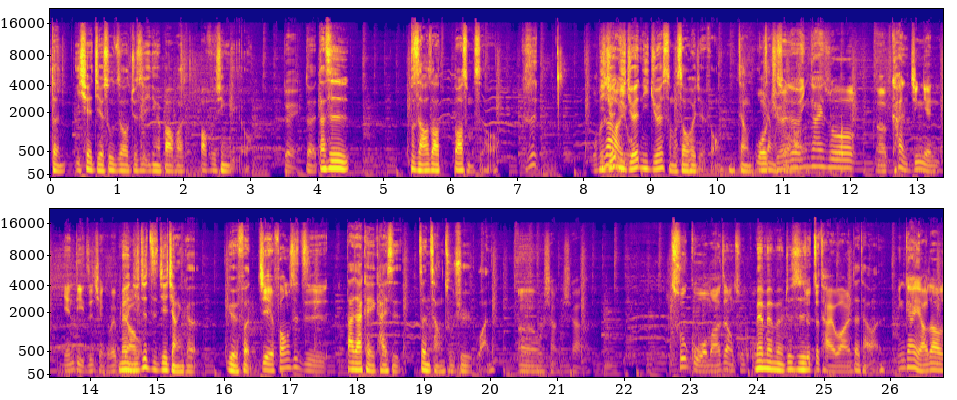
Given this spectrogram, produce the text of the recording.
等一切结束之后，就是一定会爆发报复性旅游。对对，但是不知道到不知道什么时候。可是，我你觉得你觉得你觉得什么时候会解封？这样子，我觉得应该说，呃，看今年年底之前可不可以？没有，你就直接讲一个月份。解封是指大家可以开始正常出去玩。嗯，我想一下，出国吗？这样出国？没有没有没有，就是就在台湾，在台湾应该也要到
